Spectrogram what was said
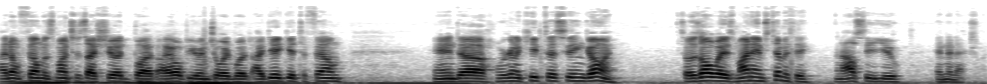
I don't film as much as I should, but I hope you enjoyed what I did get to film. And uh, we're going to keep this thing going. So as always, my name's Timothy, and I'll see you in the next one.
